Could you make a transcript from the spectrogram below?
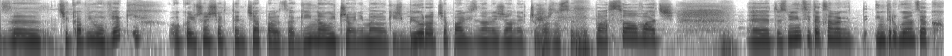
zaciekawiło, w jakich okolicznościach ten ciapal zaginął i czy oni mają jakieś biuro ciapali znalezionych, czy można sobie dopasować. E, To jest mniej więcej tak samo jak, intrygujące jak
